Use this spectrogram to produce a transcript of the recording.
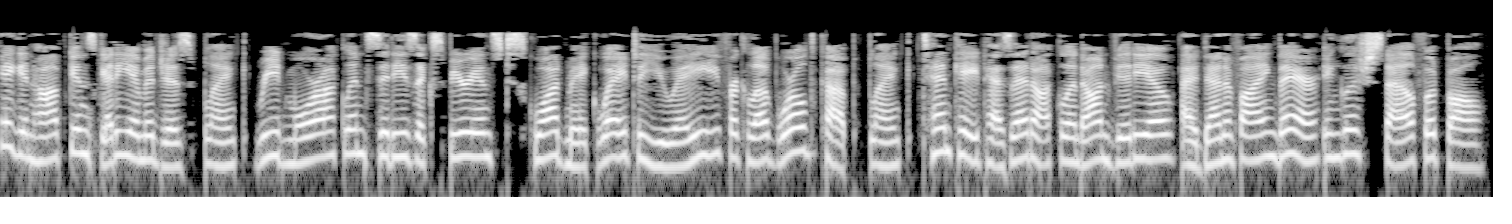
Hagen Hopkins Getty Images, blank, read more Auckland City's experienced squad make way to UAE for Club World Cup, blank, ten Cate has Ed Auckland on video, identifying their English-style football.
